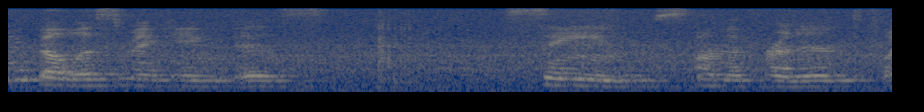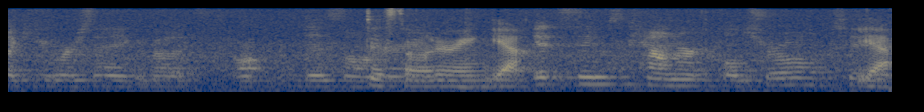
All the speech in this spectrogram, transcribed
I think the list making is seems on the front end, like you were saying about it's uh, dishonoring. Dishonoring, yeah. It seems countercultural to Yeah.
